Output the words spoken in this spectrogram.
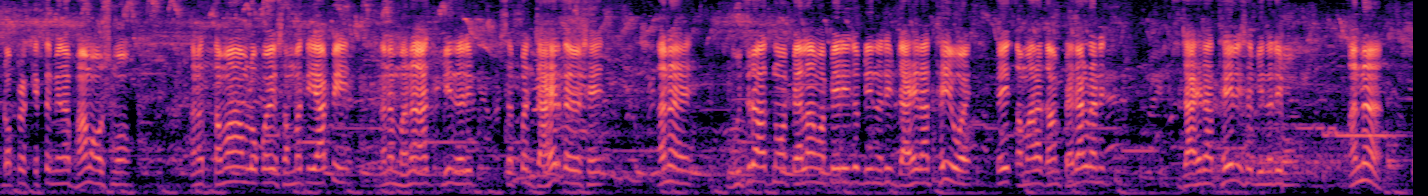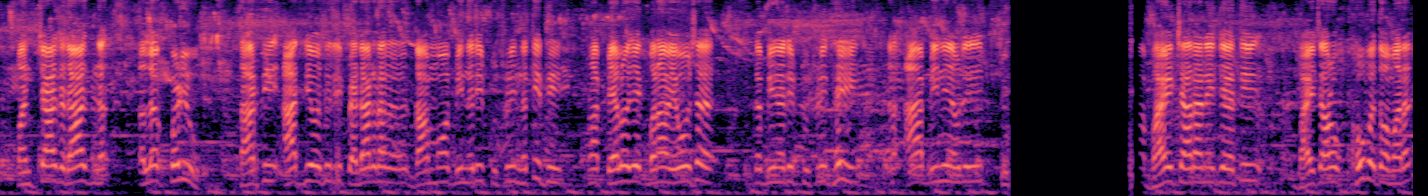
ડૉક્ટર કેતનબેના ફાર્મ હાઉસમાં અને તમામ લોકોએ સંમતિ આપી અને મને આજ બિનહરીફ સરપંચ જાહેર કર્યો છે. અને ગુજરાતનો પહેલાંમાં પહેલી જો બિનહરીફ જાહેરાત થઈ હોય, તો એ તમારા ગામ પેદાગડાની જાહેરાત થયેલી છે બિનહરીફ અને પંચાયત રાજ અલગ પડ્યું. ત્યારથી આજ દિવસ સુધી પેડાગડા ગામમાં બિનહરીફ ચૂંટણી નથી થઈ. પણ પહેલો જ એક બનાવ એવો છે બિનહરીફ ચૂંટણી થઈ અને આ બિનહરીફ ભાઈચારાની જે હતી, ભાઈચારો ખૂબ હતો અમારા,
